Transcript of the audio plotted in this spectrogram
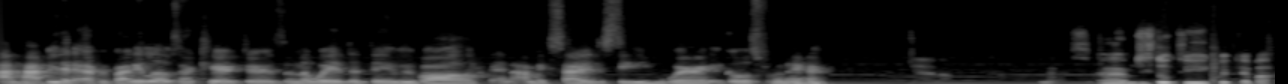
I'm happy that everybody loves our characters and the way that they've evolved, and I'm excited to see where it goes from there. Yeah, nice. Um, just talk to you quickly about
